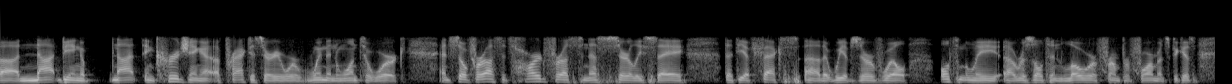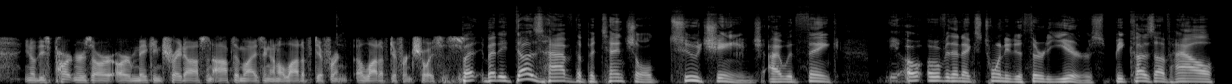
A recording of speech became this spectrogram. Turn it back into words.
uh, not being a not encouraging a, a practice area where women want to work. And so for us, it's hard for us to necessarily say that the effects uh, that we observe will ultimately uh, result in lower firm performance because you know these partners are, are making trade-offs and optimizing on a lot of different a lot of different choices. But but it does have the potential to change. I would think over the next twenty to thirty years because of how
